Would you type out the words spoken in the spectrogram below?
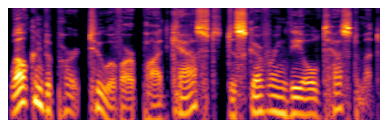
Welcome to part two of our podcast, Discovering the Old Testament.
